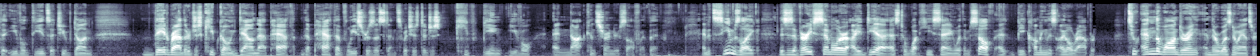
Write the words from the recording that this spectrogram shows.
the evil deeds that you've done. They'd rather just keep going down that path the path of least resistance which is to just keep being evil and not concern yourself with it and it seems like this is a very similar idea as to what he's saying with himself as becoming this idol rapper. To end the wandering, and there was no answer.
